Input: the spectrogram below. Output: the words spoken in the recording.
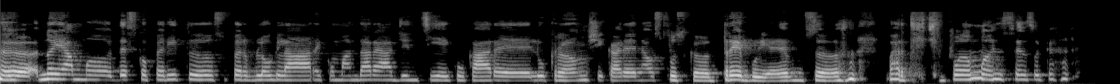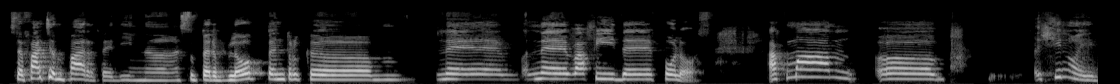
Uh, noi am uh, descoperit uh, Superblog la recomandarea agenției cu care lucrăm și care ne-au spus că trebuie să participăm în sensul că să facem parte din uh, Superblog pentru că um, ne, ne va fi de folos. Acum, uh, și noi,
